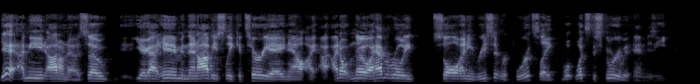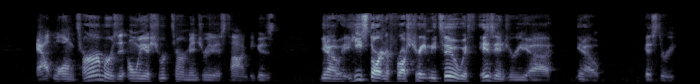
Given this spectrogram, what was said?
Yeah, I mean, I don't know. So you got him, and then obviously Couturier. Now, I, I, I don't know. I haven't really saw any recent reports. Like, what, what's the story with him? Is he out long term, or is it only a short term injury this time? Because you know he's starting to frustrate me too with his injury. Uh, you know, history.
